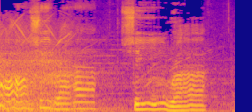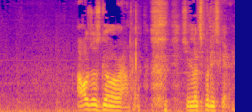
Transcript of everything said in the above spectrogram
Oh, She-Ra, She-Ra. I'll just go around her. she looks pretty scary.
